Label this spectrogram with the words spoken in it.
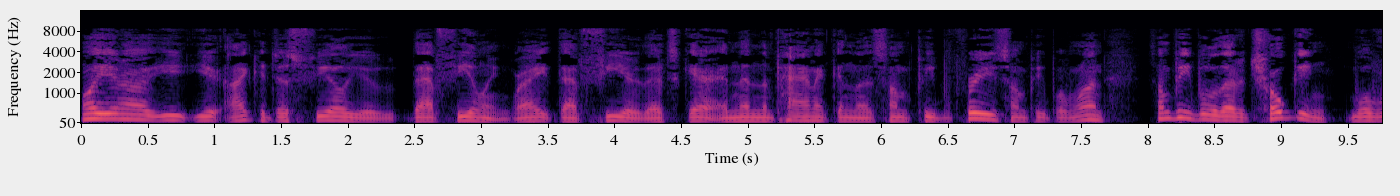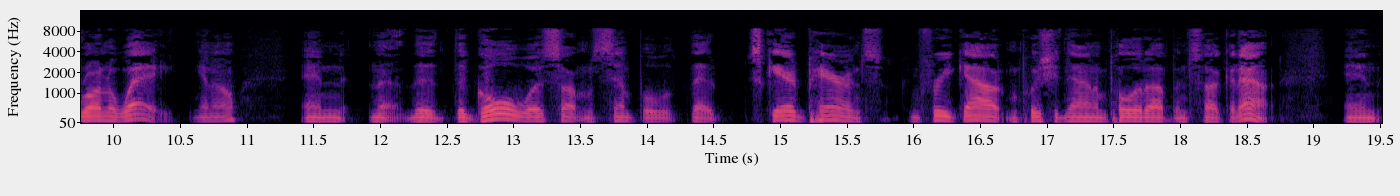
Well, you know, you, you, I could just feel you, that feeling, right? That fear, that scare, and then the panic, and the, some people freeze, some people run, some people that are choking will run away, you know? And the, the, the goal was something simple that scared parents can freak out and push it down and pull it up and suck it out. And,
